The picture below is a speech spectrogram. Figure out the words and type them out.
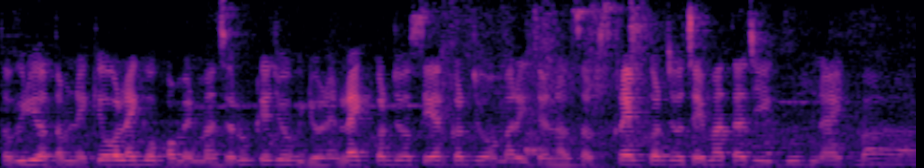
તો વીડિયો તમને કેવો લાગ્યો કોમેન્ટમાં જરૂર કહેજો. વિડીયોને લાઈક કરજો શેર કરજો અમારી ચેનલ સબસ્ક્રાઈબ કરજો. જય માતાજી ગુડ નાઇટ બાય.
